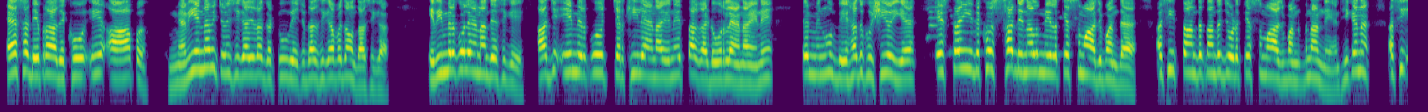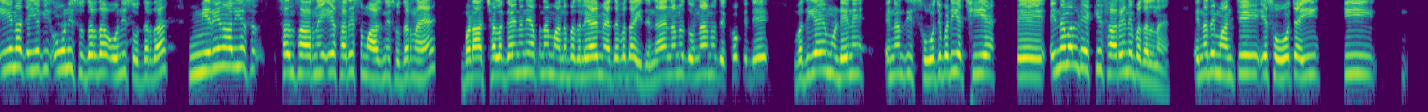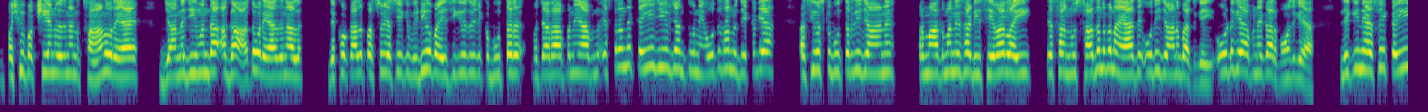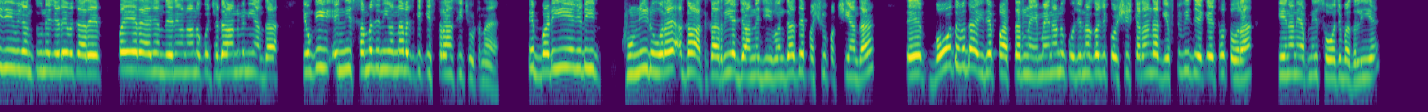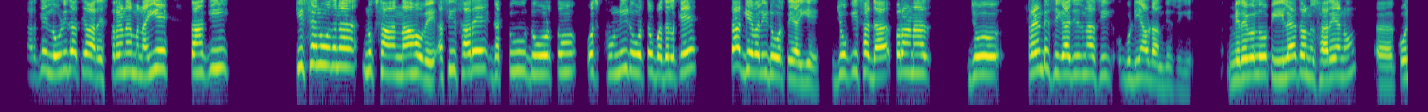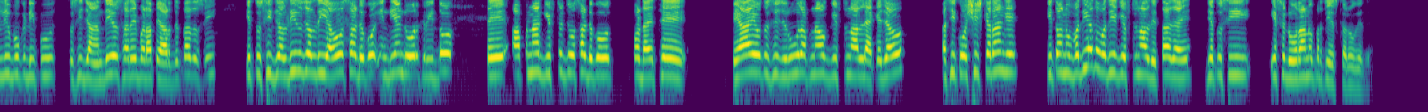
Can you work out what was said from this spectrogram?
ਇਹ ਸਾਡੇ ਭਰਾ ਦੇਖੋ, ਇਹ ਆਪ, ਮੈਂ ਵੀ ਇਹਨਾਂ ਵਿੱਚੋਂ ਹੀ ਸੀਗਾ ਜਿਹੜਾ ਗੱਟੂ ਵੇਚਦਾ ਸੀਗਾ, ਵਧਾਉਂਦਾ ਸੀਗਾ। ਇਹ ਵੀ ਮੇਰੇ ਕੋਲ ਲੈਣ ਆਉਂਦੇ ਸੀਗੇ। ਅੱਜ ਇਹ ਮੇਰੇ ਕੋਲ ਚਰਖੀ ਲੈਣ ਆਏ ਨੇ, ਧਾਗਾ ਡੋਰ ਲੈਣ ਆਏ ਨੇ। ਤੇ ਮੈਨੂੰ ਬੇਹੱਦ ਖੁਸ਼ੀ ਹੋਈ ਹੈ। ਇਸ ਤਰ੍ਹਾਂ ਹੀ ਦੇਖੋ, ਸਾਡੇ ਨਾਲ ਮਿਲ ਕੇ ਸਮਾਜ ਬਣਦਾ ਹੈ। ਅਸੀਂ ਤੰਦ ਤੰਦ ਜੁੜ ਕੇ ਸਮਾਜ ਬਣ ਬਣਾਉਂਦੇ ਆ ਠੀਕ ਹੈ ਨਾ? ਅਸੀਂ ਇਹ ਨਾ ਕਹੀਏ ਕਿ ਉਹ ਨਹੀਂ ਸੁਧਰਦਾ, ਉਹ ਨਹੀਂ ਸੁਧਰਦਾ। ਮੇਰੇ ਨਾਲ ਹੀ ਇਹ ਸ- ਸੰਸਾਰ ਨੇ, ਇਹ ਸਾਰੇ ਸਮਾਜ ਨੇ ਸੁਧਰਨਾ ਹੈ। ਬੜਾ ਅੱਛਾ ਲੱਗਾ ਇਹਨਾਂ ਨੇ ਆਪਣਾ ਮਨ ਬਦਲਿਆ ਹੈ, ਮੈਂ ਤੇ ਵਧਾਈ ਦਿੰਦਾ ਇਹਨਾਂ ਨੂੰ, ਦੋਨਾਂ ਨੂੰ ਦੇਖੋ ਕਿੱਡੇ ਵਧੀਆ ਇਹ ਮੁੰਡੇ ਨੇ। ਇਹਨਾਂ ਦੀ ਸੋਚ ਬੜੀ ਅੱਛੀ ਹੈ ਤੇ ਇਹਨਾਂ ਵੱਲ ਦੇਖ ਕੇ ਸਾਰਿਆਂ ਨੇ ਬਦਲਣਾ ਹੈ। ਇਹਨਾਂ ਦੇ ਮਨ 'ਚ ਇਹ ਸੋਚ ਆਈ ਕਿ ਪਸ਼ੂ ਪਕਸ਼ੀਆਂ ਨੂੰ ਇਹਦੇ ਨਾਲ ਨੁਕਸਾਨ ਹੋ ਰਿਹਾ ਹੈ। ਜਨ ਜੀਵਨ ਦਾ ਆਘਾਤ ਹੋ ਰਿਹਾ ਇਹਦੇ ਨਾਲ। ਦੇਖੋ ਕੱਲ ਪਰਸੋਂ ਅਸੀਂ ਇੱਕ ਵੀਡੀਓ ਪਾਈ ਸੀਗੀ, ਉਹਦੇ ਵਿੱਚ ਕਬੂਤਰ, ਵਿਚਾਰਾ ਆਪਣੇ ਆਪ ਨੂੰ, ਇਸ ਤਰ੍ਹਾਂ ਦੇ ਕਈ ਜੀਵ ਜੰਤੂ ਨੇ, ਉਹ ਤਾਂ ਸਾਨੂੰ ਦਿਖ ਗਿਆ। ਅਸੀਂ ਉਸ ਕਬੂਤਰ ਦੀ ਜਾਨ, ਪਰਮਾਤਮਾ ਨੇ ਸਾਡੀ ਸੇਵਾ ਲਈ ਤੇ ਸਾਨੂੰ ਸਾਧਨ ਬਣਾਇਆ ਤੇ ਉਹਦੀ ਜਾਨ ਬਚ ਗਈ। ਉੱਡ ਗਿਆ, ਆਪਣੇ ਘਰ ਪਹੁੰਚ ਗਿਆ। ਲੇਕਿਨ ਐਸੇ ਕਈ ਜੀਵ ਜੰਤੂ ਨੇ ਜਿਹੜੇ ਵਿਚਾਰੇ ਪਏ ਰਹਿ ਜਾਂਦੇ ਨੇ, ਉਹਨਾਂ ਨੂੰ ਕੋਈ ਛਡਾਣ ਵੀ ਨਹੀਂ ਆਂਦਾ ਕਿਉਂਕਿ ਇੰਨੀ ਸਮਝ ਨਹੀਂ ਉਹਨਾਂ ਵਿੱਚ ਕਿ ਕਿਸ ਤਰ੍ਹਾਂ ਅਸੀਂ ਛੁੱਟਣਾ ਹੈ। ਤੇ ਬੜੀ ਇਹ ਜਿਹੜੀ ਖੂਨੀ ਡੋਰ ਹੈ ਆਘਾਤ ਕਰ ਰਹੀ ਹੈ ਜਨ ਜੀਵਨ ਦਾ ਤੇ ਪਸ਼ੂ ਪਕਸ਼ੀਆਂ ਦਾ। ਤੇ ਬਹੁਤ ਵਧਾਈ ਦੇ ਪਾਤਰ ਨੇ। ਮੈਂ ਇਹਨਾਂ ਨੂੰ ਕੁਝ ਨਾ ਕੁਝ ਕੋਸ਼ਿਸ਼ ਕਰਾਂਗਾ, ਗਿਫਟ ਵੀ ਦੇ ਕੇ ਇੱਥੋਂ ਤੋਰਾਂ ਕਿ ਇਹਨਾਂ ਨੇ ਆਪਣੀ ਸੋਚ ਬਦਲੀ ਹੈ। ਕਰਕੇ ਲੋਹੜੀ ਦਾ ਤਿਉਹਾਰ ਇਸ ਤਰ੍ਹਾਂ ਨਾਲ ਮਨਾਈਏ ਤਾਂ ਕਿ ਕਿਸੇ ਨੂੰ ਉਹਦੇ ਨਾਲ ਨੁਕਸਾਨ ਨਾ ਹੋਵੇ। ਅਸੀਂ ਸਾਰੇ ਗੱਟੂ ਡੋਰ ਤੋਂ, ਉਸ ਖੂਨੀ ਡੋਰ ਤੋਂ ਬਦਲ ਕੇ ਧਾਗੇ ਵਾਲੀ ਡੋਰ ਤੇ ਆਈਏ, ਜੋ ਕਿ ਸਾਡਾ ਪੁਰਾਣਾ ਜੋ ਟ੍ਰੈਂਡ ਸੀਗਾ, ਜਿਹਦੇ ਨਾਲ ਅਸੀਂ ਗੁੱਡੀਆਂ ਉਡਾਉਂਦੇ ਸੀਗੇ। ਮੇਰੇ ਵੱਲੋਂ ਅਪੀਲ ਹੈ ਤੁਹਾਨੂੰ ਸਾਰਿਆਂ ਨੂੰ, ਅਹ ਕੋਹਲੀ ਬੁੱਕ ਡਿਪੂ, ਤੁਸੀਂ ਜਾਣਦੇ ਹੋ, ਸਾਰੇ ਬੜਾ ਪਿਆਰ ਦਿੱਤਾ ਤੁਸੀਂ। ਕਿ ਤੁਸੀਂ ਜਲਦੀ ਤੋਂ ਜਲਦੀ ਆਓ, ਸਾਡੇ ਕੋਲ ਇੰਡੀਅਨ ਡੋਰ ਖਰੀਦੋ ਤੇ ਆਪਣਾ ਗਿਫਟ ਜੋ ਸਾਡੇ ਕੋਲ ਤੁਹਾਡਾ ਇੱਥੇ ਪਿਆ ਹੈ, ਉਹ ਤੁਸੀਂ ਜ਼ਰੂਰ ਆਪਣਾ ਉਹ ਗਿਫਟ ਨਾਲ ਲੈ ਕੇ ਜਾਓ। ਅਸੀਂ ਕੋਸ਼ਿਸ਼ ਕਰਾਂਗੇ ਕਿ ਤੁਹਾਨੂੰ ਵਧੀਆ ਤੋਂ ਵਧੀਆ ਗਿਫਟ ਨਾਲ ਦਿੱਤਾ ਜਾਏ, ਜੇ ਤੁਸੀਂ ਇਸ ਡੋਰਾਂ ਨੂੰ ਪਰਚੇਸ ਕਰੋਗੇ ਤੇ।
